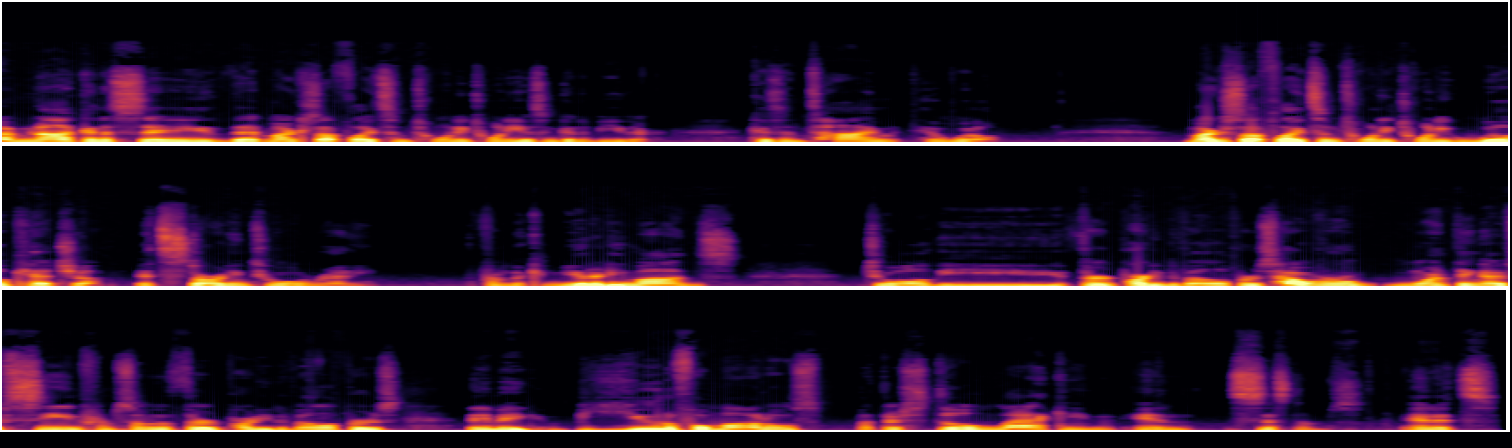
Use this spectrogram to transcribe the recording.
I'm not going to say that Microsoft Flight Sim 2020 isn't going to be there, because in time it will. Microsoft Flight Sim 2020 will catch up. It's starting to already. From the community mods to all the third party developers. However, one thing I've seen from some of the third party developers, they make beautiful models, but they're still lacking in systems. And it's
